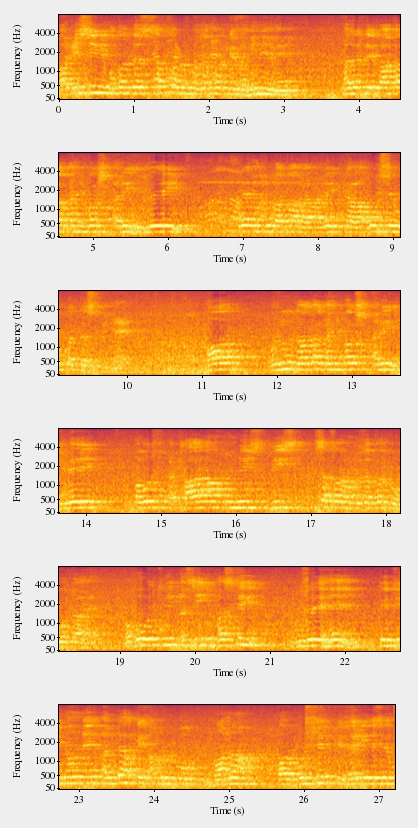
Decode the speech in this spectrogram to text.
اور اسی مقدس سفر مظفر کے مہینے میں حضرت داتا گنج بخش علی حجویری رحمۃ اللہ تعالیٰ علیہ کا عرص مقدس بھی ہے۔ اور حضور داتا گنج بخش علی حجویری عرص اٹھارہ، انیس، بیس سفر اور مظفر کو ہوتا ہے۔ اور وہ اتنی عظیم ہستی گزرے ہیں کہ جنہوں نے اللہ کے امر کو مانا اور مرشد کے ذریعے سے ان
